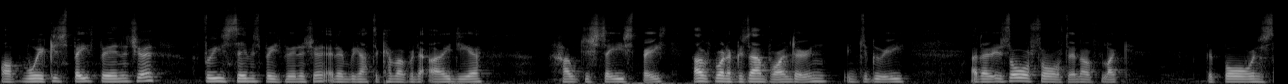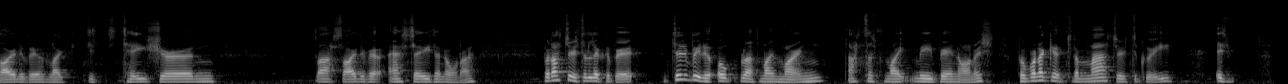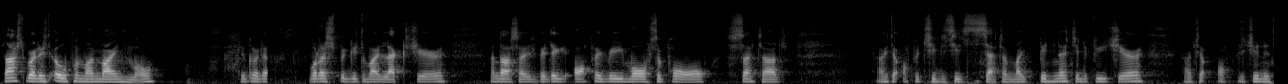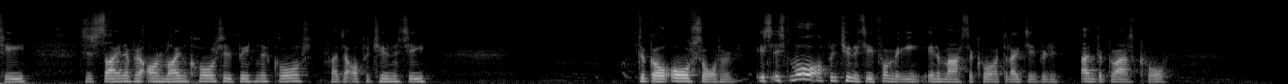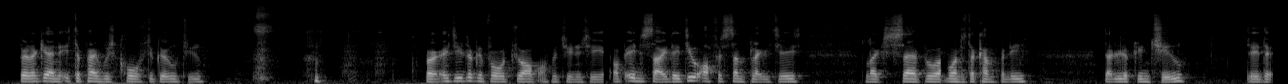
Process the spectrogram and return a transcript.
of working space furniture, free same space furniture, and then we had to come up with an idea how to save space. That was one example I learned in degree. And then it's all sorted of like the boring side of it, like dissertation, that side of it, essays and all that. But that's just a little bit. It didn't really open up my mind. That's just my me being honest. But when I get to the master's degree, it's that's when it's opened my mind more. Because when I speak to my lecturer, and that side of it, they offered me more support, such that I had the opportunity to set up my business in the future. I had the opportunity to sign up an online course, a business course. I had the opportunity to go all sort of. It's, it's more opportunity for me in a master course than I did with an undergrad course. But again, it depends which course to go to. but if you're looking for a job opportunity of inside, they do offer some places, like several one's of the company that look into. They do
